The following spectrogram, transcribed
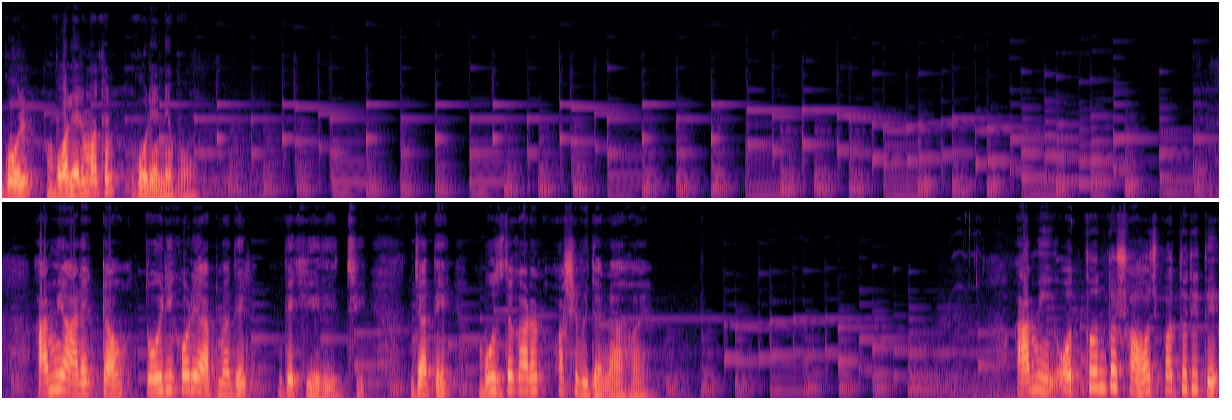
গোল বলের মতন গড়ে নেব। আমি আরেকটাও তৈরি করে আপনাদের দেখিয়ে দিচ্ছি, যাতে বুঝতে কারোর অসুবিধা না হয়। আমি অত্যন্ত সহজ পদ্ধতিতে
